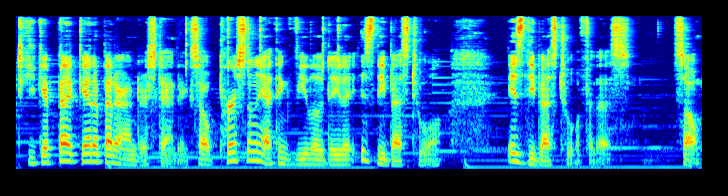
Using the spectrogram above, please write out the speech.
to get, get a better understanding. So personally, I think Velo data is the best tool, is the best tool for this. So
